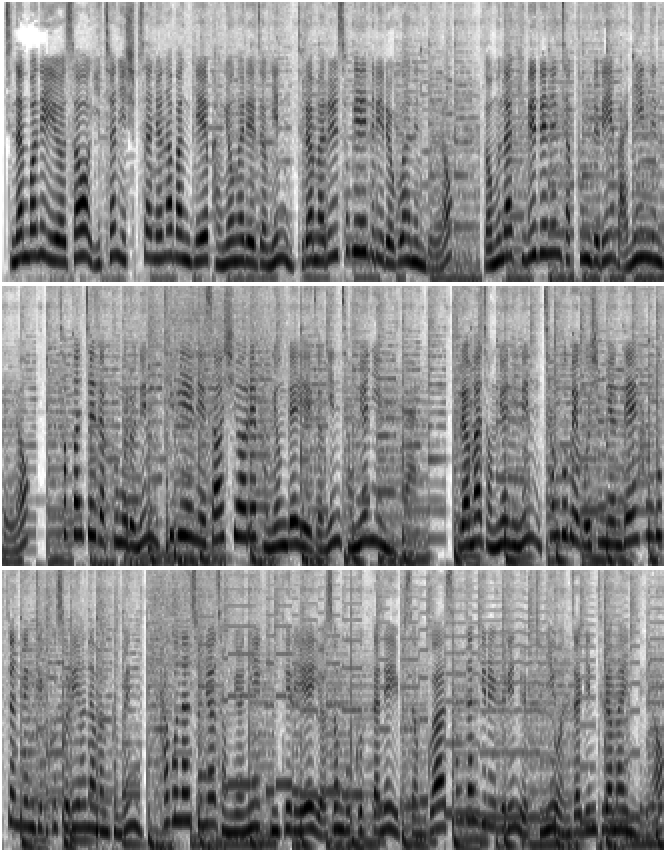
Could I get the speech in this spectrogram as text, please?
지난번에 이어서 2024년 하반기에 방영할 예정인 드라마를 소개해드리려고 하는데요. 너무나 기대되는 작품들이 많이 있는데요. 첫 번째 작품으로는 TVN에서 10월에 방영될 예정인 정년이입니다. 드라마 정년이는 1950년대 한국전쟁 직후 소리 하나만큼은 타고난 소녀 정년이 김태리의 여성복극단의 입성과 성장기를 그린 웹툰이 원작인 드라마인데요.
